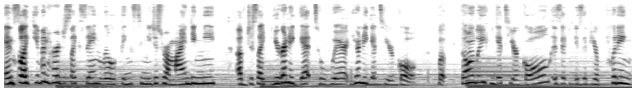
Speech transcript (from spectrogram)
And so like even her just like saying little things to me, just reminding me of just like you're gonna get to where you're gonna get to your goal. But the only way you can get to your goal is if is if you're putting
